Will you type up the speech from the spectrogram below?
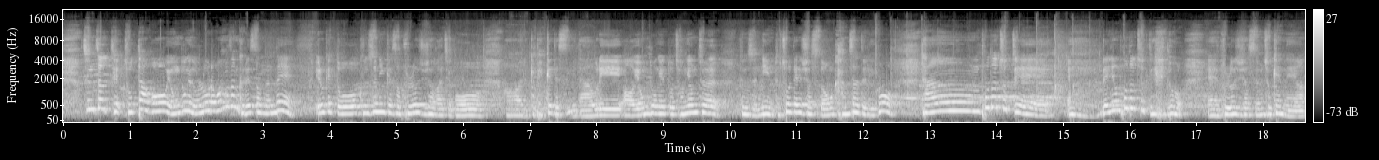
진짜 대- 좋다고 영동에 놀러 오라고 항상 그랬었는데 이렇게 또 군수님께서 불러주셔가지고 어, 이렇게 뵙게 됐습니다. 우리 어, 영동의 또 정영철 군수님 또 초대해 주셔서 너무 감사드리고 다음 포도축제 예, 내년 포도축제에도 예, 불러주셨으면 좋겠네요.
